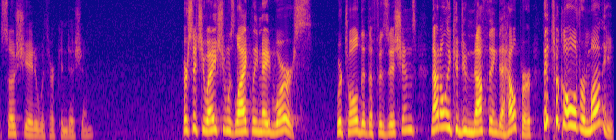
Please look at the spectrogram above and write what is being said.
associated with her condition. Her situation was likely made worse. We're told that the physicians not only could do nothing to help her, they took all of her money.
